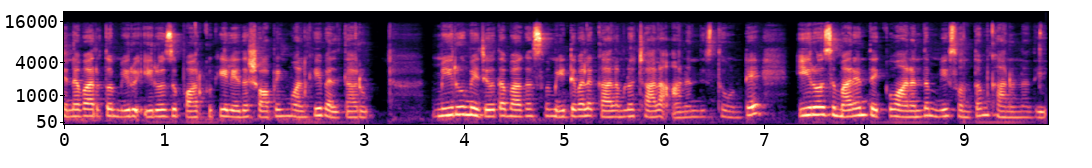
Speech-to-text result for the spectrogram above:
చిన్నవారితో మీరు ఈరోజు పార్కుకి లేదా షాపింగ్ మాల్కి వెళ్తారు. మీరు మీ జీవిత భాగస్వామి ఇటీవల కాలంలో చాలా ఆనందిస్తూ ఉంటే ఈరోజు మరింత ఎక్కువ ఆనందం మీ సొంతం కానున్నది.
